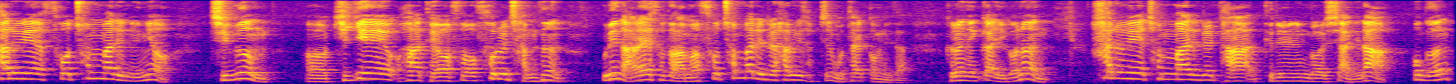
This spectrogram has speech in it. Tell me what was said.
하루에 소 천 마리는요, 지금 어, 기계화 되어서 소를 잡는 우리나라에서도 아마 소 천 마리를 하루에 잡지는 못할 겁니다. 그러니까 이거는 하루에 천 마리를 다 드리는 것이 아니라 혹은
